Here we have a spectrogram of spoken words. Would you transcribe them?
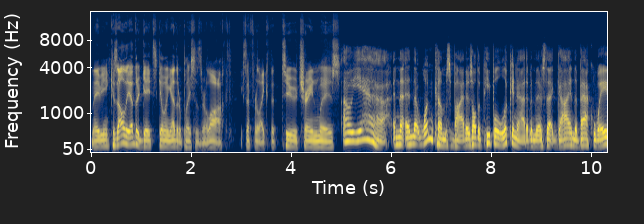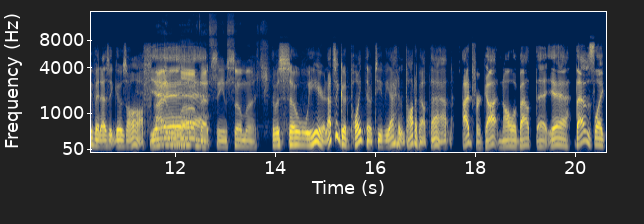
maybe. Because all the other gates going other places are locked, except for like the two trainways. Oh yeah, and that and that one comes by. There's all the people looking at him, and there's that guy in the back waving as it goes off. Yeah. I love that scene so much. It was so weird. That's a good point, though, TV. I hadn't thought about that. I'd forgotten all about that. Yeah, that was like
